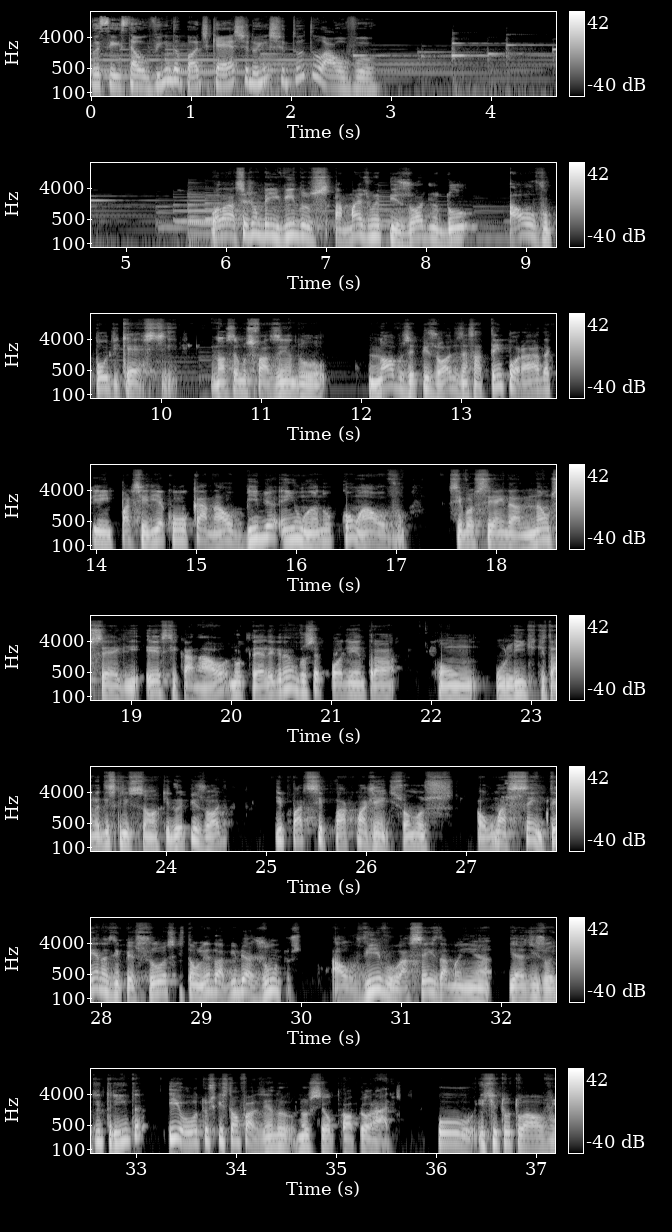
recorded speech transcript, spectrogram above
Você está ouvindo o podcast do Instituto Alvo. Olá, sejam bem-vindos a mais um episódio do Alvo Podcast. Nós estamos fazendo novos episódios nessa temporada que em parceria com o canal Bíblia em um ano com Alvo. Se você ainda não segue esse canal no Telegram, você pode entrar com o link que está na descrição aqui do episódio e participar com a gente. Somos algumas centenas de pessoas que estão lendo a Bíblia juntos, ao vivo, às seis da manhã e às 18h30, e outros que estão fazendo no seu próprio horário. O Instituto Alvo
